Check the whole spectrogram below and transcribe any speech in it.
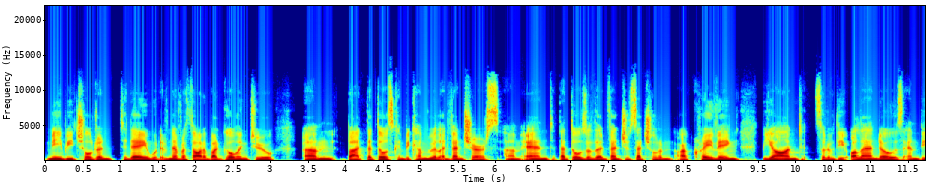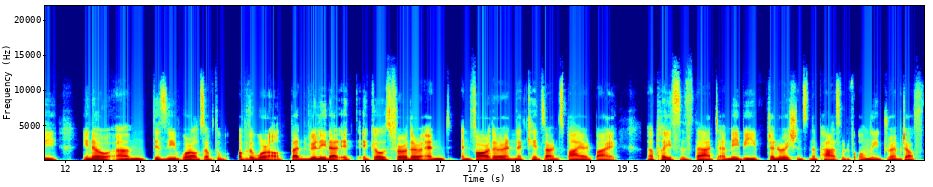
maybe children today would have never thought about going to, um, but that those can become real adventures, um, and that those are the adventures that children are craving beyond sort of the Orlando's and the you know um, Disney worlds of the of the world, but really that it it goes further and and farther, and that kids are inspired by uh, places that uh, maybe generations in the past would have only dreamt of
